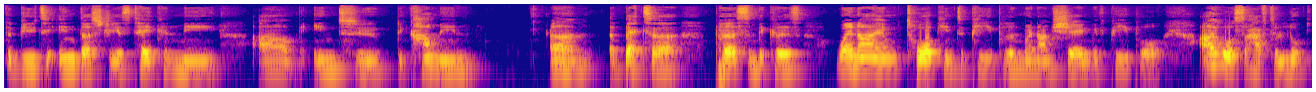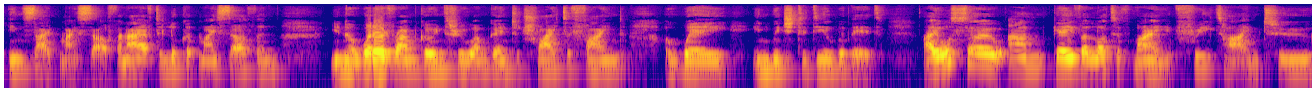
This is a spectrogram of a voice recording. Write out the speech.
the beauty industry has taken me um, into becoming um, a better person because when I'm talking to people and when I'm sharing with people, I also have to look inside myself and I have to look at myself and, you know, whatever I'm going through, I'm going to try to find a way in which to deal with it. I also um, gave a lot of my free time to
